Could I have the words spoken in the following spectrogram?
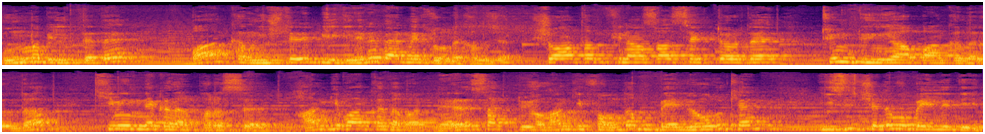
bununla birlikte de banka müşteri bilgilerini vermek zorunda kalacak. Şu an tabii finansal sektörde tüm dünya bankalarında kimin ne kadar parası hangi bankada var, nerede saklıyor, hangi fonda bu belli olurken İsviçre'de bu belli değil.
